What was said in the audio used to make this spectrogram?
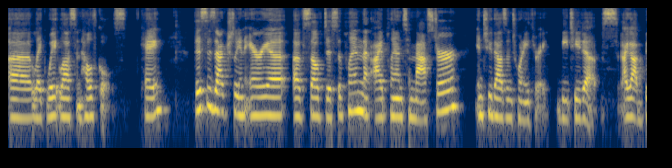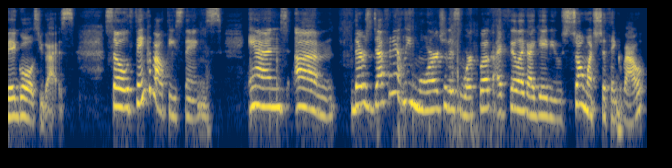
uh like weight loss and health goals, okay? This is actually an area of self-discipline that I plan to master in 2023. BT dubs. I got big goals, you guys. So think about these things. And um, there's definitely more to this workbook. I feel like I gave you so much to think about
